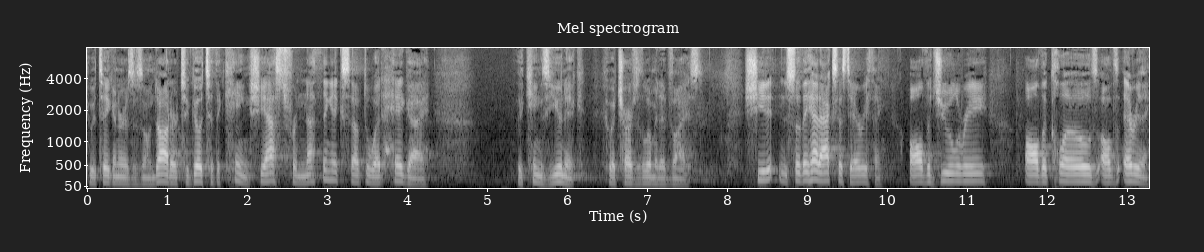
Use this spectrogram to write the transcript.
who had taken her as his own daughter, to go to the king, she asked for nothing except what Hegai, the king's eunuch, who had charge of the women, advised. She, so they had access to everything all the jewelry, all the clothes, all everything.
